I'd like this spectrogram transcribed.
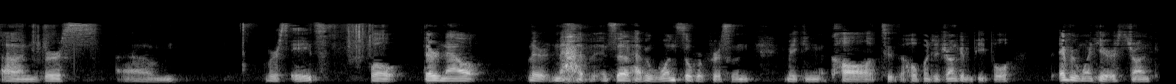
uh, in verse um, verse eight. Well, they're now they're now instead of having one sober person making a call to the whole bunch of drunken people, everyone here is drunk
